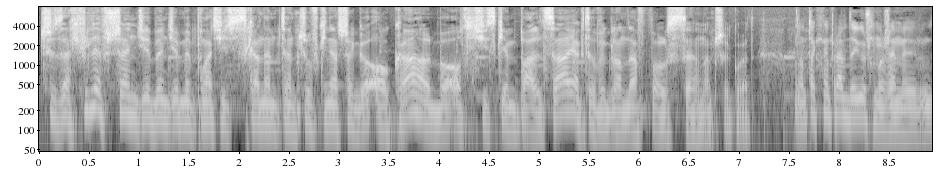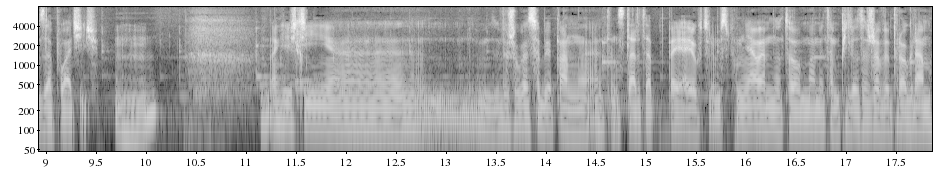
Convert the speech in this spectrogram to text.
czy za chwilę wszędzie będziemy płacić skanem tęczówki naszego oka albo odciskiem palca? Jak to wygląda w Polsce na przykład? No tak naprawdę już możemy zapłacić. Mhm. Tak, jeśli e, wyszuka sobie pan e, ten startup PayEye, o którym wspomniałem, no to mamy tam pilotażowy program,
